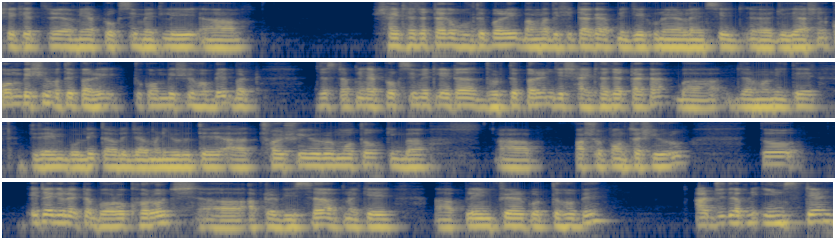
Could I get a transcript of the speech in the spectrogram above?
সেক্ষেত্রে আমি অ্যাপ্রক্সিমেটলি ষাট হাজার টাকা বলতে পারি। বাংলাদেশি টাকা আপনি যে কোনো এয়ারলাইন্সে যদি আসেন, কম বেশি হতে পারে, একটু কম বেশি হবে বাট জাস্ট আপনি অ্যাপ্রক্সিমেটলি এটা ধরতে পারেন যে ষাট হাজার টাকা বা জার্মানিতে যদি আমি বলি তাহলে জার্মানি ইউরোতে ছয়শো ইউরোর মতো কিংবা পাঁচশো পঞ্চাশ ইউরো। তো এটা গেলে একটা বড় খরচ আফটার ভিসা আপনাকে প্লেন ফেয়ার করতে হবে। আর যদি আপনি ইনস্ট্যান্ট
